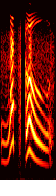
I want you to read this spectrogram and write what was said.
Let's go!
